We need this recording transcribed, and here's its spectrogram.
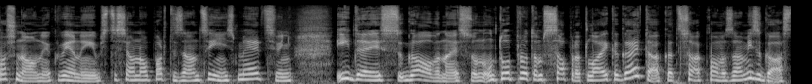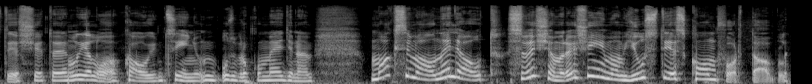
pašnāvnieku vienības, tas jau nav partizāna cīņas mērķis, viņu idejas galvenais, un, un to, protams, saprat laika gaitā, kad sāk pamazām izgāzties šie lielo kauju cīņu uzbrukumu mēģinājumi. Maksimāli neļaut svešam režīmam justies komfortabli.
